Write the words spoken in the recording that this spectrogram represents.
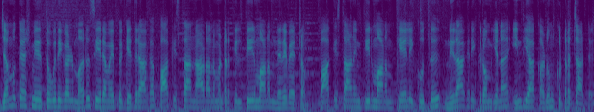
ஜம்மு காஷ்மீர் தொகுதிகள் மறுசீரமைப்புக்கு எதிராக பாகிஸ்தான் நாடாளுமன்றத்தில் தீர்மானம் நிறைவேற்றம். பாகிஸ்தானின் தீர்மானம் கேலி கூத்து நிராகரிக்கிறோம் என இந்தியா கடும் குற்றச்சாட்டு.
